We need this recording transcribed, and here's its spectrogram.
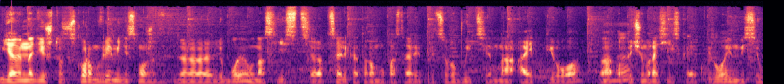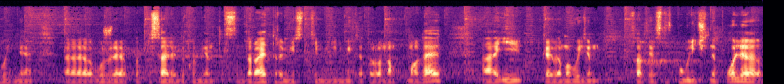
я надеюсь, что в скором времени сможет э, любой. У нас есть э, цель, которую мы поставили перед собой, выйти на IPO, э, Мгм. причем российское IPO, и мы сегодня э, уже подписали документы с андеррайтерами, с теми людьми, которые нам помогают. А, и когда мы выйдем, соответственно, в публичное поле,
